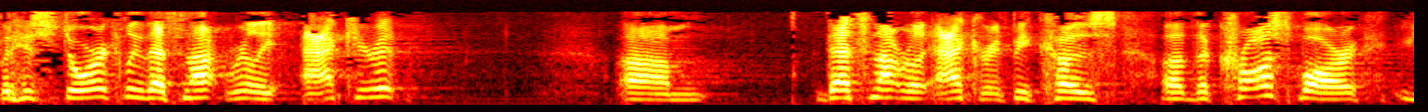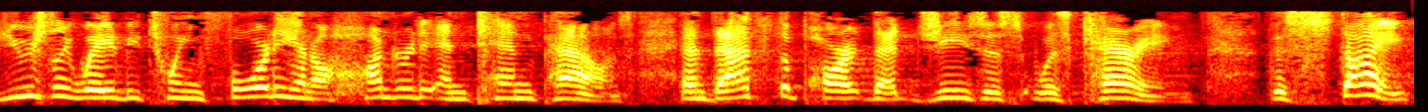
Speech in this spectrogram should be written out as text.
but historically that's not really accurate. Um, that's not really accurate because uh, the crossbar usually weighed between 40 and 110 pounds. And that's the part that Jesus was carrying. The stipe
